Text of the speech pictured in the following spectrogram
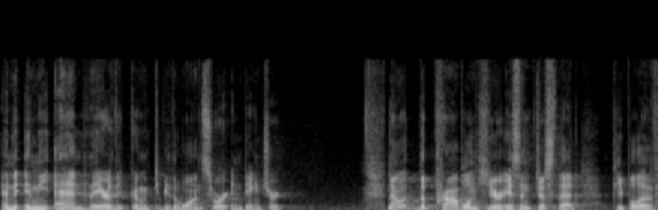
and in the end, they are going to be the ones who are endangered. Now, the problem here isn't just that people have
